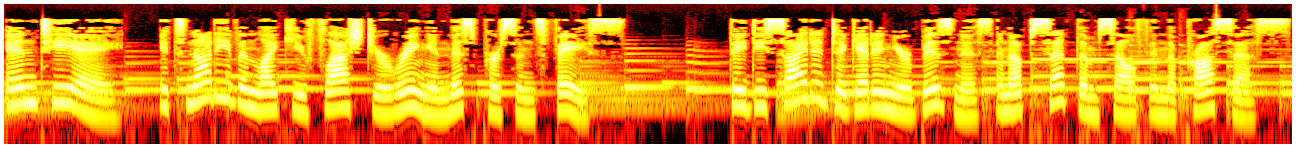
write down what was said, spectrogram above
NTA. It's not even like you flashed your ring in this person's face. They decided to get in your business and upset themselves in the process.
